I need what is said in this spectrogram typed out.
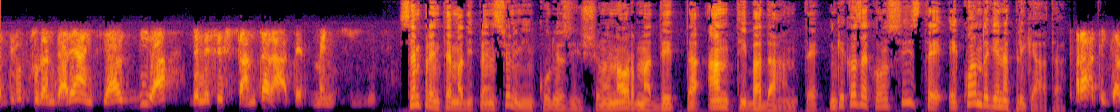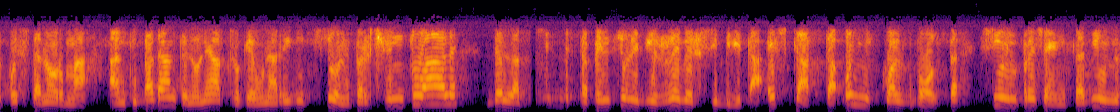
addirittura andare anche al di là delle 60 rate mensili. Sempre in tema di pensioni mi incuriosisce una norma detta antibadante. In che cosa consiste e quando viene applicata? Pratica questa norma antibadante non è altro che una riduzione percentuale della cosiddetta pensione di reversibilità e scatta ogni qualvolta si è in presenza di un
